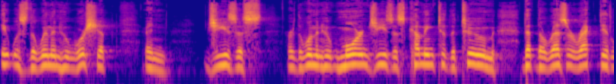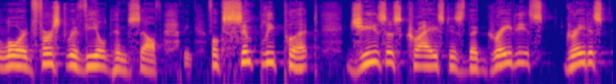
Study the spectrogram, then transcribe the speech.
It was the women who worshiped and Jesus or the women who mourned Jesus coming to the tomb that the resurrected Lord first revealed himself. I mean, folks, simply put, Jesus Christ is the greatest, greatest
